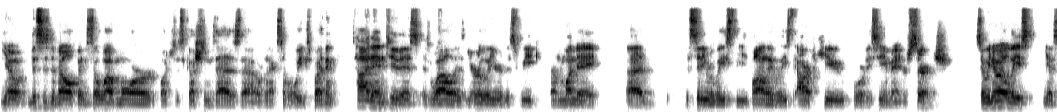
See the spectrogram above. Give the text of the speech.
you know this is developing, so we'll have more budget discussions as uh, over the next several weeks. But I think tied into this as well as earlier this week or on Monday, uh, the city released the finally released the RFQ for the city manager search. So we know at least you know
